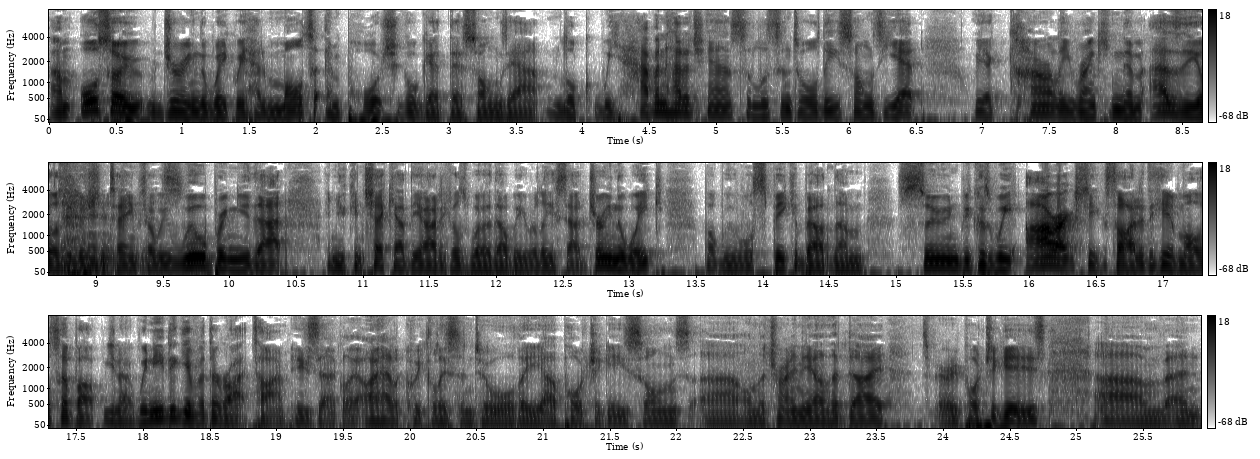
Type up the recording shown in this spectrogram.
Um, also, during the week, we had Malta and Portugal get their songs out. Look, we haven't had a chance to listen to all these songs yet. We are currently ranking them as the Aussie Vision team, so we will bring you that, and you can check out the articles where they'll be released out during the week. But we will speak about them soon because we are actually excited to hear Malta, but you know we need to give it the right time. Exactly. I had a quick listen to all the uh, Portuguese songs uh, on the train the other day. It's very Portuguese, um, and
